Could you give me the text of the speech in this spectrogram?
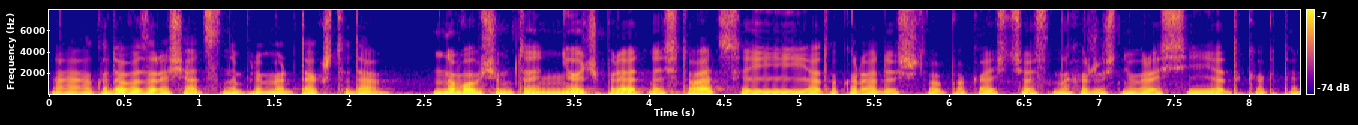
а, куда возвращаться, например. Так что да. Но, в общем-то, не очень приятная ситуация, и я только радуюсь, что пока сейчас нахожусь не в России, это как-то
